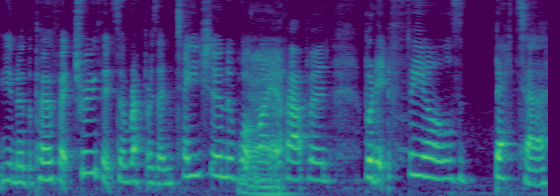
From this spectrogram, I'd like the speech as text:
you know the perfect truth. It's a representation of what might have happened. But it feels better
